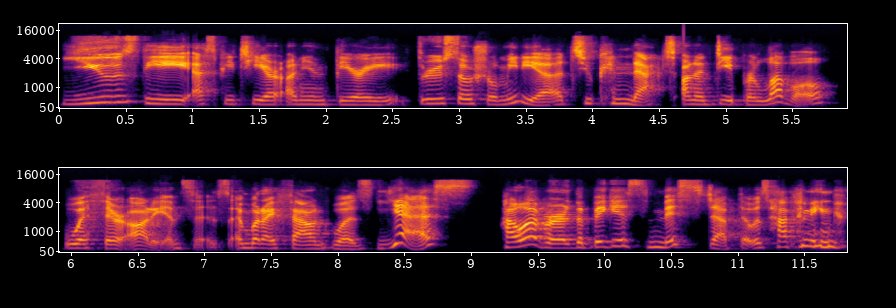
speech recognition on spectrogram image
use the SPT or onion theory through social media to connect on a deeper level with their audiences? And what I found was yes, However, the biggest misstep that was happening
